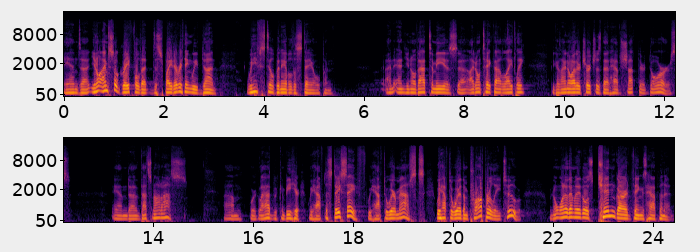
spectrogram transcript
And, uh, you know, I'm so grateful that despite everything we've done, we've still been able to stay open. And, and you know, that to me is, uh, I don't take that lightly because I know other churches that have shut their doors. And uh, that's not us. Um, we're glad we can be here. We have to stay safe. We have to wear masks. We have to wear them properly, too. We don't want of them of those chin guard things happening.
